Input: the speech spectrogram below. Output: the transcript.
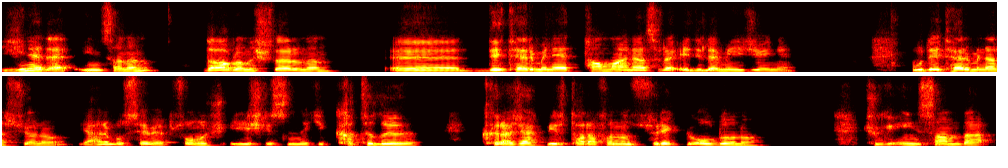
yine de insanın davranışlarının e, determine tam manasıyla edilemeyeceğini, bu determinasyonu yani bu sebep sonuç ilişkisindeki katılığı kıracak bir tarafının sürekli olduğunu, çünkü insanda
